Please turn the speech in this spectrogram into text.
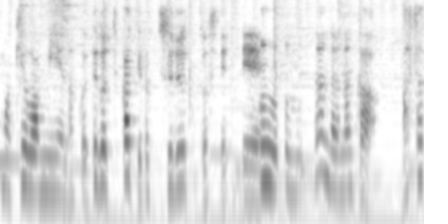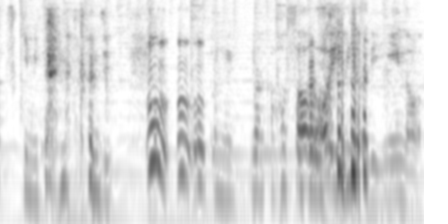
まあ、毛は見えなくてどっちかっていうとつるっとしてて、うんうん。なんだなんか朝月みたいな感じ、うんうんうん。うん、なんか細い緑の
